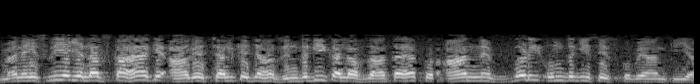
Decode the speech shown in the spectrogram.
میں نے اس لیے یہ لفظ کہا ہے کہ آگے چل کے جہاں زندگی کا لفظ آتا ہے، قرآن نے بڑی عمدگی سے اس کو بیان کیا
